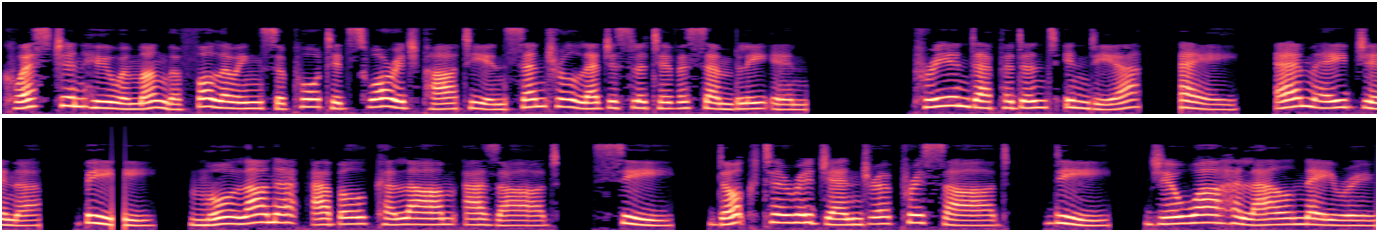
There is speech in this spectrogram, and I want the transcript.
Question Who among the following supported Swaraj Party in Central Legislative Assembly in pre-independent India? A. M. A. Jinnah. B. Maulana Abul Kalam Azad. C. Dr. Rajendra Prasad. D. Jawaharlal Nehru.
